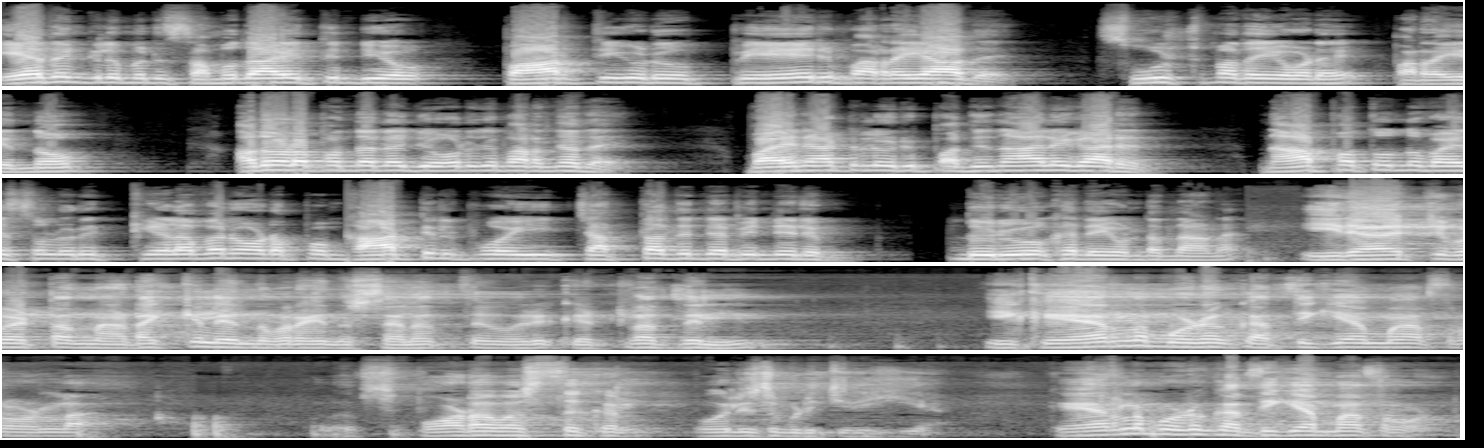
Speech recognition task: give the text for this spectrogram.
ഏതെങ്കിലും ഒരു സമുദായത്തിന്റെയോ പാർട്ടിയുടെയോ പേര് പറയാതെ സൂക്ഷ്മതയോടെ പറയുന്നു. അതോടൊപ്പം തന്നെ ജോർജ് പറഞ്ഞത് വയനാട്ടിൽ ഒരു പതിനാലുകാരൻ നാൽപ്പത്തൊന്ന് വയസ്സുള്ള ഒരു കിളവനോടൊപ്പം കാട്ടിൽ പോയി ചത്തതിന്റെ പിന്നിലും ദുരൂഹതയുണ്ടെന്നാണ്. ഈരാറ്റുപേട്ട നടക്കൽ എന്ന് പറയുന്ന സ്ഥലത്ത് ഒരു കെട്ടിടത്തിൽ ഈ കേരളം മുഴുവൻ കത്തിക്കാൻ മാത്രമുള്ള സ്ഫോടവസ്തുക്കൾ പോലീസ് പിടിച്ചിരിക്കുക. കേരളം മുഴുവൻ കത്തിക്കാൻ മാത്രമുണ്ട്.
